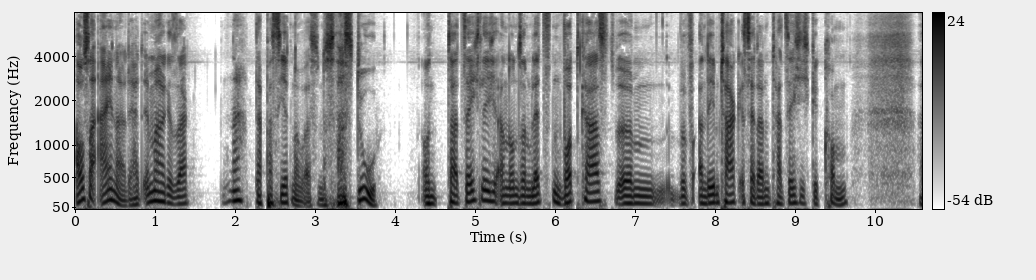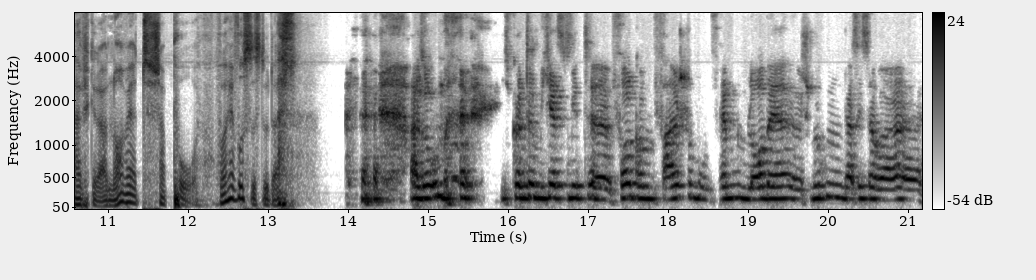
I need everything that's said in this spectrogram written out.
Außer einer, der hat immer gesagt, na, da passiert noch was und das warst du. Und tatsächlich an unserem letzten Podcast, ähm, an dem Tag ist er dann tatsächlich gekommen. Habe ich gedacht, Norbert, Chapeau. Woher wusstest du das? Also um, ich könnte mich jetzt mit äh, vollkommen falschem und fremdem Lorbeer äh, schmücken. Das ist aber äh,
